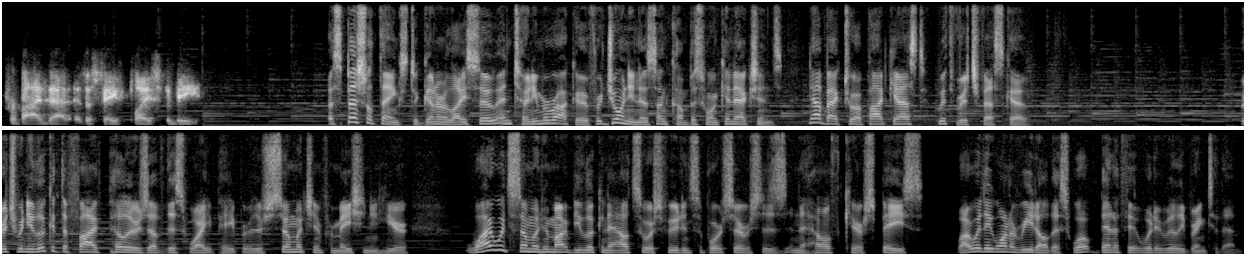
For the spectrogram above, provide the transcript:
provide that as a safe place to be. A special thanks to Gunnar Lyso and Tony Morocco for joining us on Compass One Connections. Now back to our podcast with Rich Feczko. Rich, when you look at the five pillars of this white paper, there's so much information in here. Why would someone who might be looking to outsource food and support services in the healthcare space, why would they want to read all this? What benefit would it really bring to them?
